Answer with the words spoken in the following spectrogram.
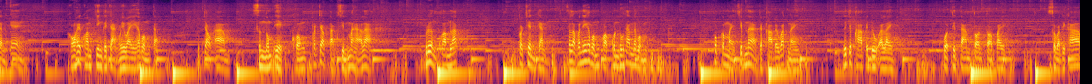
กันแกล้ง ขอให้ความจริงกระจ่างไวๆครับผมกับเจ้าอามสนมเอกของพระเจ้าตากสินมหาราชเรื่องความรักก็เช่นกันสำหรับวันนี้ครับผมขอบคุณทุกท่านนะผม พบกันใหม่คลิปหน้าจะพาไปวัดไหน หรือจะพาไปดูอะไรโปรดติดตามตอนต่อไป สวัสดีครับ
